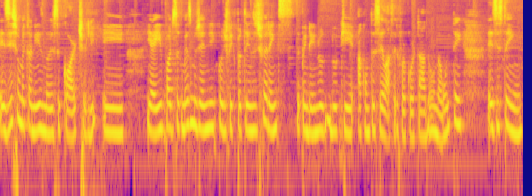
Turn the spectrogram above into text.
existe um mecanismo desse corte ali. E e aí pode ser que o mesmo gene codifique proteínas diferentes, dependendo do que acontecer lá, se ele for cortado ou não. E tem. Existem.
